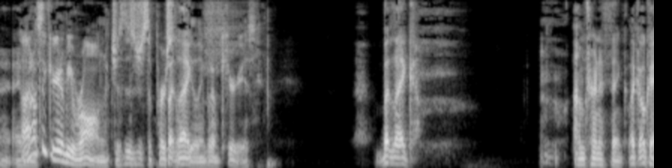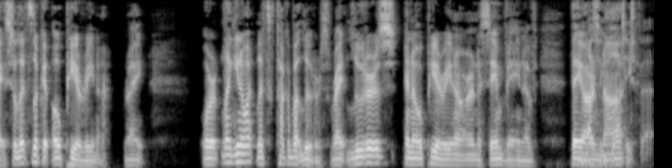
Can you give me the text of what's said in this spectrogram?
I, I don't think you're going to be wrong. Just this is just a personal like- feeling, but I'm curious. But like, I'm trying to think. Like, okay, so let's look at OP Arena, right? Or like, you know what? Let's talk about looters, right? Looters and OP Arena are in the same vein of they are Nothing but not. take that.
